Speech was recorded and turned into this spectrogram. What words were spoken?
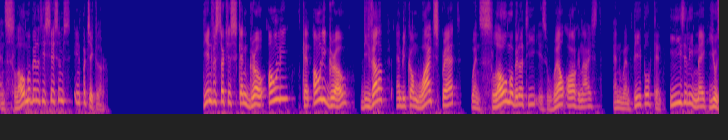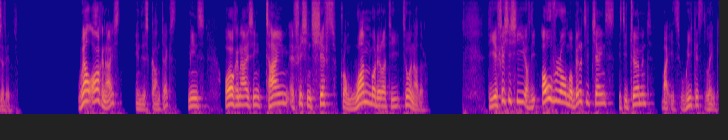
and slow mobility systems in particular. The infrastructures can grow only, can only grow, develop and become widespread when slow mobility is well organized and when people can easily make use of it. Well organized, in this context, means organizing time-efficient shifts from one modality to another. The efficiency of the overall mobility chains is determined by its weakest link.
